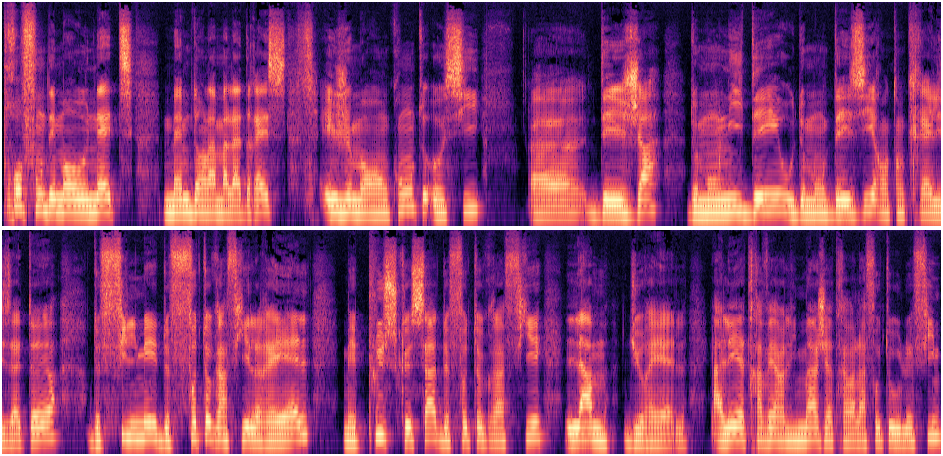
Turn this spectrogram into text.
profondément honnête, même dans la maladresse. Et je me rends compte aussi euh, déjà de mon idée ou de mon désir en tant que réalisateur de filmer, de photographier le réel, mais plus que ça, de photographier l'âme du réel. Aller à travers l'image à travers la photo ou le film,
